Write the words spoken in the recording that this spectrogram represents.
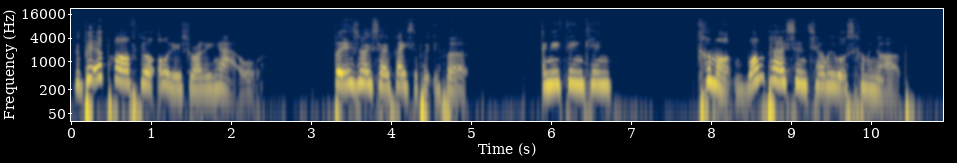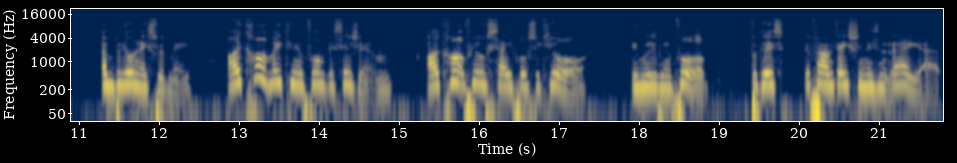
The bit of path you're on is running out but there's no safe place to put your foot. And you're thinking, come on, one person tell me what's coming up and be honest with me. I can't make an informed decision. I can't feel safe or secure in moving forward because the foundation isn't there yet.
